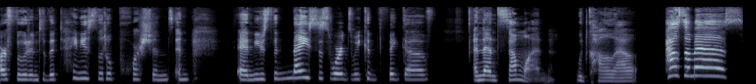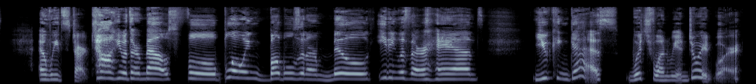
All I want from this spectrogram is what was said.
our food into the tiniest little portions and and use the nicest words we could think of. And then someone would call out, House of Mess! and we'd start talking with our mouths full, blowing bubbles in our milk, eating with our hands. You can guess which one we enjoyed more.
